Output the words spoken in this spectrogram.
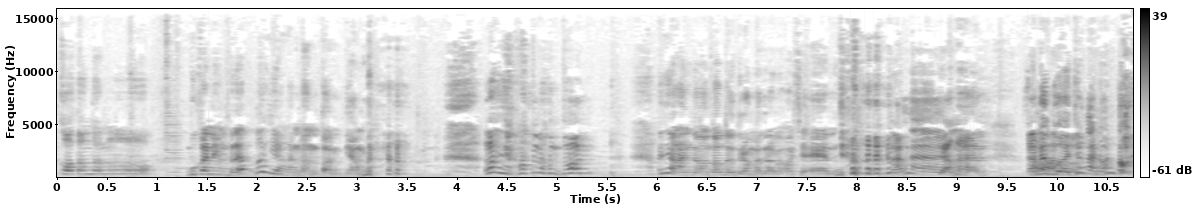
kalau tonton lo bukan yang berat lo jangan nonton yang berat. Lo jangan nonton lo jangan nonton tuh drama-drama OCN jangan jangan. Jangan. Karena gue aja nggak nonton.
